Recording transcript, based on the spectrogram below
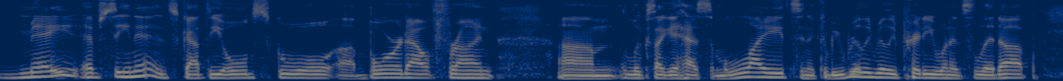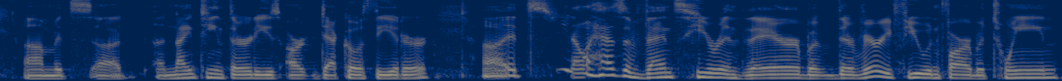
may have seen it. It's got the old school uh, board out front. Um, it looks like it has some lights, and it could be really, really pretty when it's lit up. Um, it's uh, a 1930s Art Deco theater. Uh, it's you know it has events here and there, but they're very few and far between.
